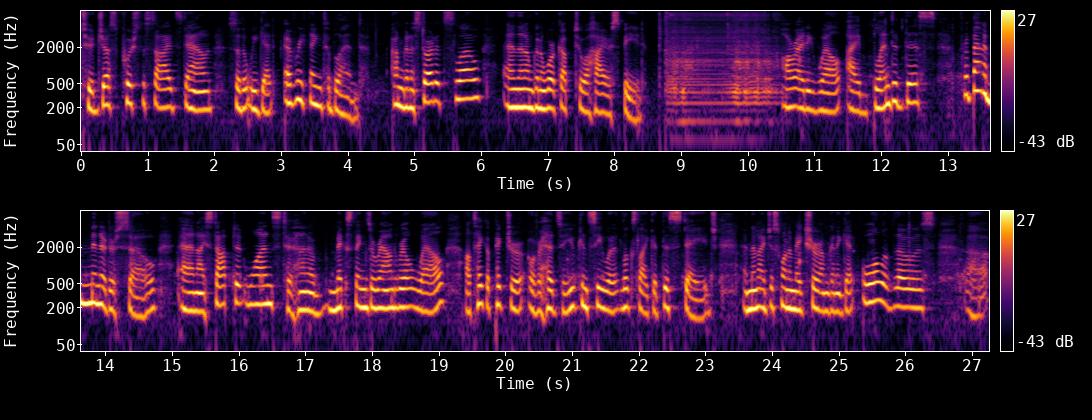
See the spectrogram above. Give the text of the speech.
to just push the sides down so that we get everything to blend. I'm going to start it slow and then I'm going to work up to a higher speed. Alrighty, well, I blended this for about a minute or so and I stopped it once to kind of mix things around real well. I'll take a picture overhead so you can see what it looks like at this stage. And then I just want to make sure I'm going to get all of those uh,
